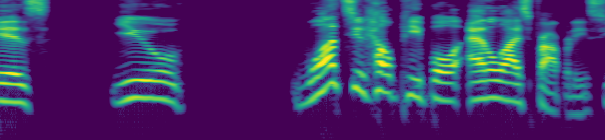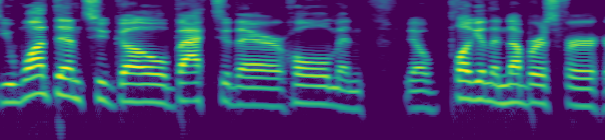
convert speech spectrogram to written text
is you want to help people analyze properties. You want them to go back to their home and you know plug in the numbers for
